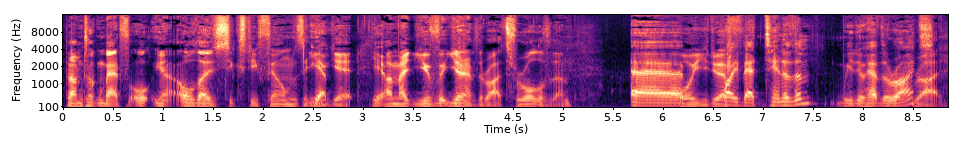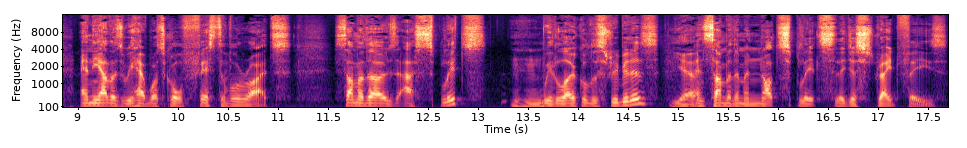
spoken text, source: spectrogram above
But I'm talking about for all you know all those sixty films that Yep. you get. Yep. I mean, you've, you don't have the rights for all of them, Uh, or you do probably about ten of them. We do have the rights, right. and the others we have what's called festival rights. Some of those are splits. Mhm. with local distributors, yeah, and some of them are not splits; they're just straight fees.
